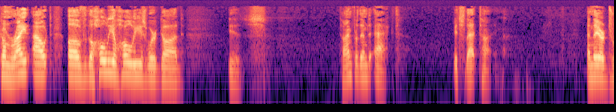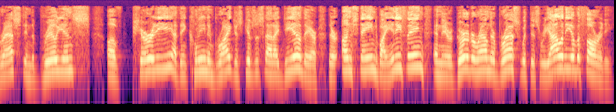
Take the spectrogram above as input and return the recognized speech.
come right out of the Holy of Holies where God is. Time for them to act. It's that time. And they are dressed in the brilliance of purity. I think clean and bright just gives us that idea. They're, they're unstained by anything and they are girded around their breasts with this reality of authority.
